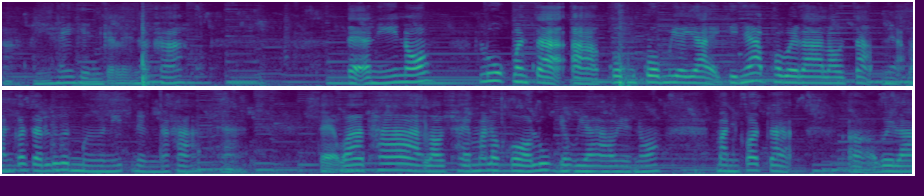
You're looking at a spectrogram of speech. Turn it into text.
อะนนี้ให้เห็นกันเลยนะคะ แต่อันนี้เนาะ ลูกมันจะอ่ากลมๆใหญ่ ๆ ทีเนี้ยพอเวลาเราจับเนี่ยมันก็จะลื่นมือนิดนึงนะคะอะแต่ว่าถ้าเราใช้มะละกอลูกยาวๆเนี่ยเนาะมันก็จะเอ่อเวลา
